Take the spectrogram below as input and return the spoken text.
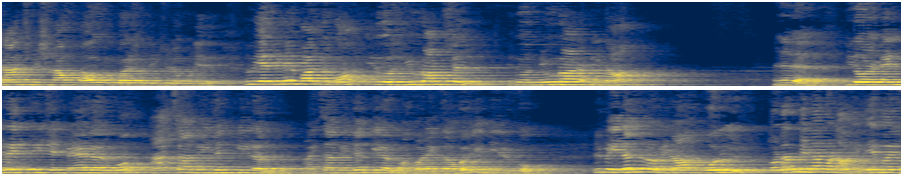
டிரான்ஸ்மிஷன் ஆஃப் நவ் இம்பல்ஸ் அப்படின்னு சொல்லக்கூடியது. நம்ம ஏற்கனவே பார்த்துருக்கோம் இது ஒரு நியூரான் செல் இது ஒரு நியூரான் அப்படின்னா என்னது? இதோட டென்ட்ரைட் ரீஜன் மேல இருக்கும் ஆக்சான் ரீஜன் கீழ இருக்கும். ஆக்சான் ரீஜன் கீழ இருக்கும். ஃபார் எக்ஸாம்பிள் இப்படி இருக்கும். இப்போ என்ன அப்படின்னா ஒரு தொடர்ந்து என்ன பண்ணலாம்? இதே மாதிரி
